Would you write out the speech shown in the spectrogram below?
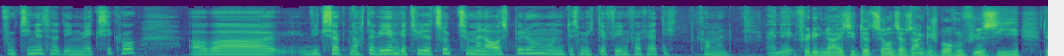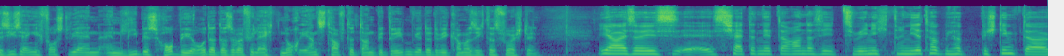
funktioniert hat in Mexiko. Aber wie gesagt, nach der WM geht es wieder zurück zu meiner Ausbildung und das möchte ich auf jeden Fall fertig bekommen. Eine völlig neue Situation, Sie haben es angesprochen, für Sie. Das ist eigentlich fast wie ein, ein liebes Hobby, oder? Das aber vielleicht noch ernsthafter dann betrieben wird, oder wie kann man sich das vorstellen? Ja, also es, es, scheitert nicht daran, dass ich zu wenig trainiert habe. Ich habe bestimmt auch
